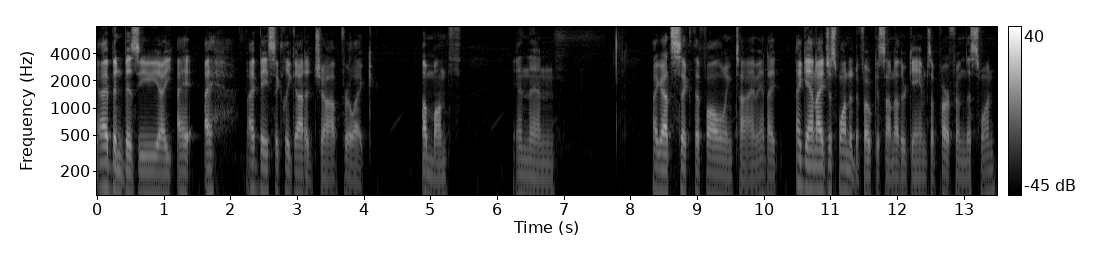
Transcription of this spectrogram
I've been busy. I I I I basically got a job for like a month and then I got sick the following time and I again I just wanted to focus on other games apart from this one.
